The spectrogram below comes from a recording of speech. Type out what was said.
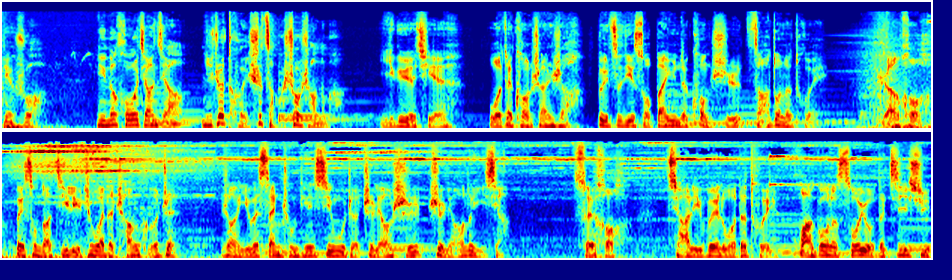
丙叔，你能和我讲讲你这腿是怎么受伤的吗？一个月前，我在矿山上被自己所搬运的矿石砸断了腿，然后被送到几里之外的长河镇，让一位三重天新武者治疗师治疗了一下。随后，家里为了我的腿花光了所有的积蓄，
